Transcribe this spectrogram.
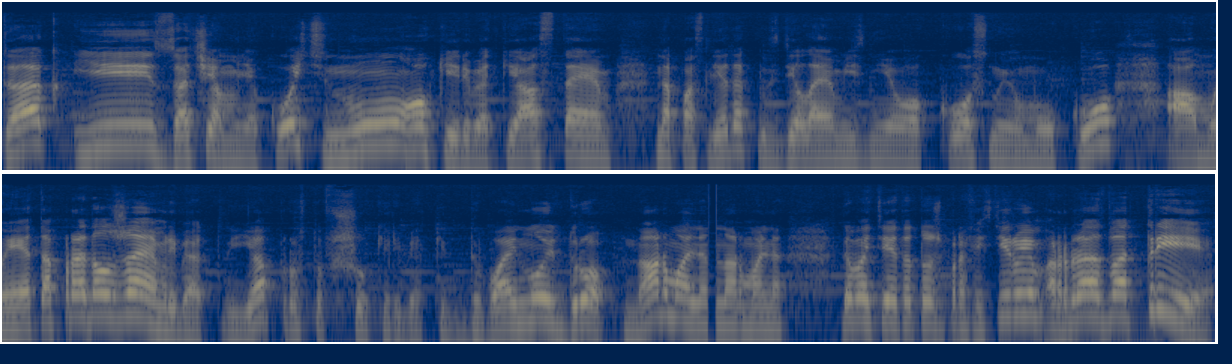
Так, и зачем мне кость? Ну, окей, ребятки, оставим напоследок, сделаем из него костную муку. А мы это продолжаем, ребят. Я просто в шоке, ребятки. Двойной дроп. Нормально, нормально. Давайте это тоже профестируем. Раз, два, три.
